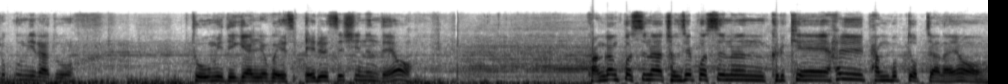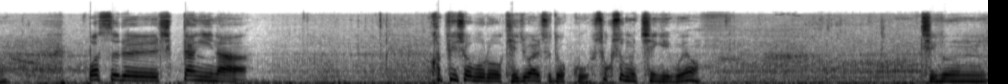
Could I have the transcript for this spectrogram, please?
조금이라도 도움이 되게 하려고 애- 애를 쓰시는데요. 관광버스나 전세버스는 그렇게 할 방법도 없잖아요. 버스를 식당이나 커피숍으로 개조할 수도 없고 속수무책이고요. 지금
